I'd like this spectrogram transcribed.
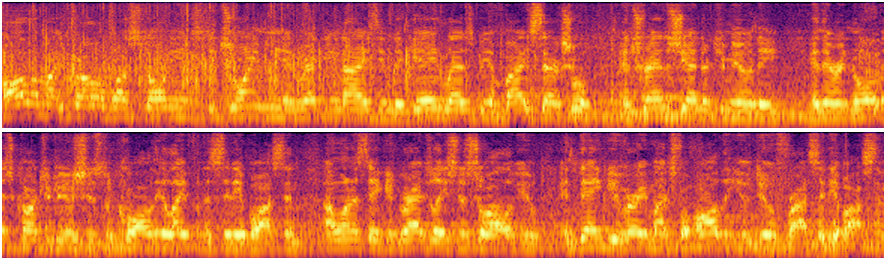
all of my fellow Bostonians to join me in recognizing the gay, lesbian, bisexual, and transgender community and their enormous contributions to quality of life in the City of Boston. I want to say congratulations to all of you and thank you very much for all that you do for our City of Boston.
